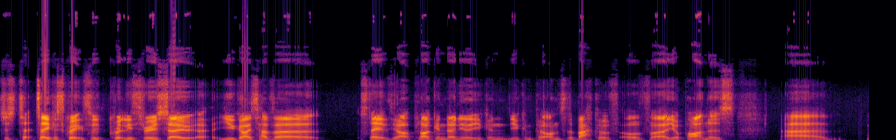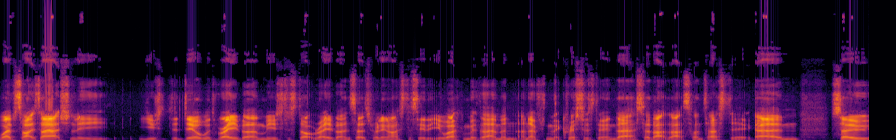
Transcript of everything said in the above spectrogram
just t- take us quick th- quickly through. So, uh, you guys have a state of the art plugin, don't you? That you can you can put onto the back of of uh, your partners' uh, websites. I actually used to deal with Raeburn. We used to stock Raeburn, so it's really nice to see that you're working with them and, and everything that Chris is doing there. So that that's fantastic. Um, so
